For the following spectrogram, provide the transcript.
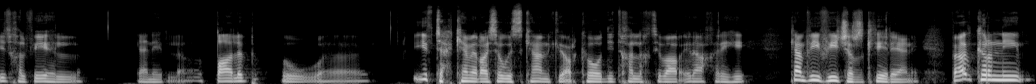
يدخل فيه ال يعني الطالب ويفتح كاميرا يسوي scan QR code يدخل الاختبار إلى آخره. كان في features كثير يعني. فأذكر إني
